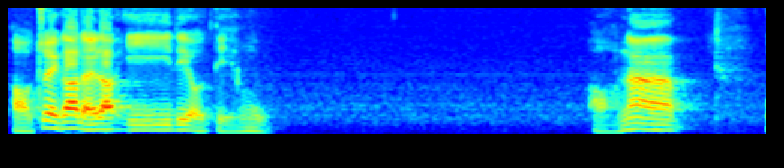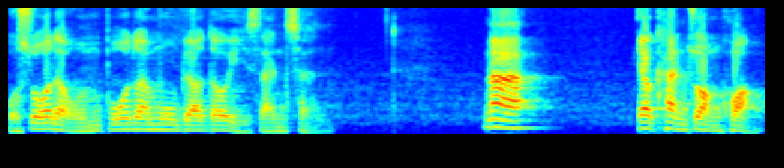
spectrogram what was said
好，最高来到一一六点五。好，那我说的，我们波段目标都以三成，那要看状况。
